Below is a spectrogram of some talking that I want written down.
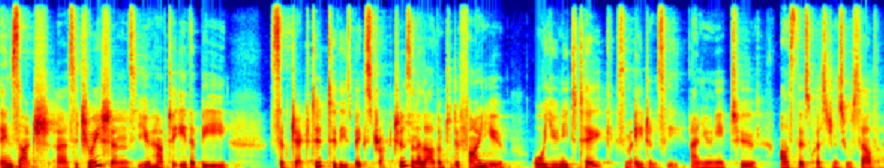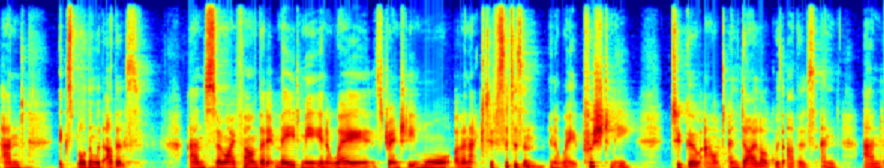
in such uh, situations, you have to either be subjected to these big structures and allow them to define you, or you need to take some agency and you need to ask those questions yourself and explore them with others. And so I found that it made me, in a way, strangely, more of an active citizen, in a way. It pushed me to go out and dialogue with others and, and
